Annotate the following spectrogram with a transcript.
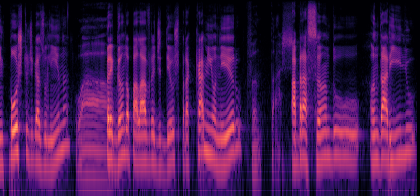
imposto de gasolina, Uau. pregando a palavra de Deus para caminhoneiro, Fantástico. abraçando andarilho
